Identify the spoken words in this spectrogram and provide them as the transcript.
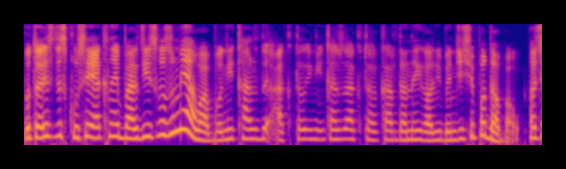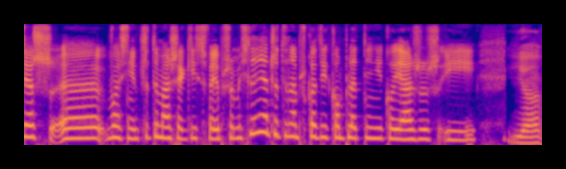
bo to jest dyskusja dyskusja jak najbardziej zrozumiała, bo nie każdy aktor i nie każda aktorka w danej roli będzie się podobał. Chociaż e, właśnie, czy ty masz jakieś swoje przemyślenia, czy ty na przykład jej kompletnie nie kojarzysz i... Ja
